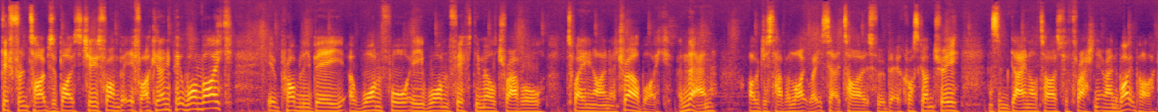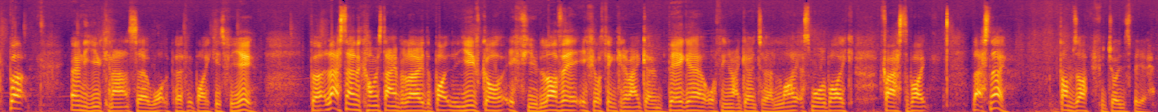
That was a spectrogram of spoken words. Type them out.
different types of bikes to choose from. But if I could only pick one bike, it would probably be a 140, 150 mil travel 29er trail bike. And then I would just have a lightweight set of tyres for a bit of cross country and some downhill tyres for thrashing it around the bike park. But only you can answer what the perfect bike is for you. But let us know in the comments down below the bike that you've got, if you love it, if you're thinking about going bigger or thinking about going to a lighter, smaller bike, faster bike, let us know. Thumbs up if you enjoyed this video.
